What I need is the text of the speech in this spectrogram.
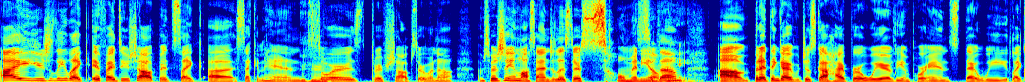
I usually like if I do shop, it's like uh secondhand Mm-hmm. stores, thrift shops, or whatnot. Especially in Los Angeles, there's so many So of them. many. Um, but I think I've just got hyper aware of the importance that we like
